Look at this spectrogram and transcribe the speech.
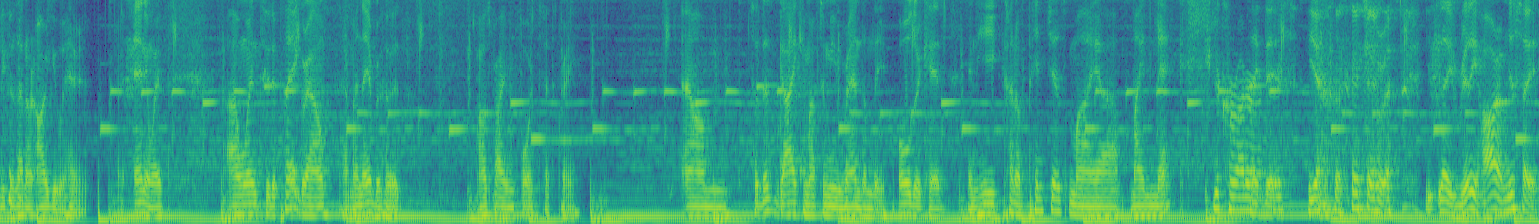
Because I don't argue with her. Anyway, I went to the playground at my neighborhood. I was probably in fourth, fifth grade. Um, so this guy came up to me randomly, older kid, and he kind of pinches my uh, my neck Your karate like this. Yeah, like really hard. I'm just like,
